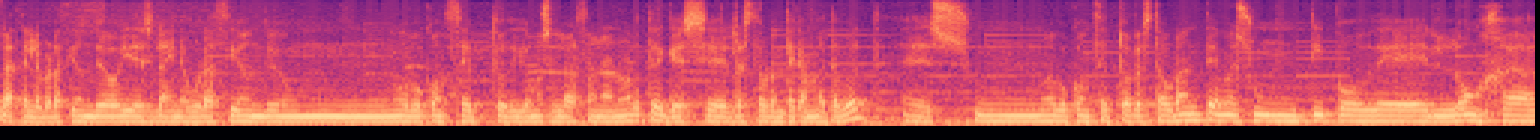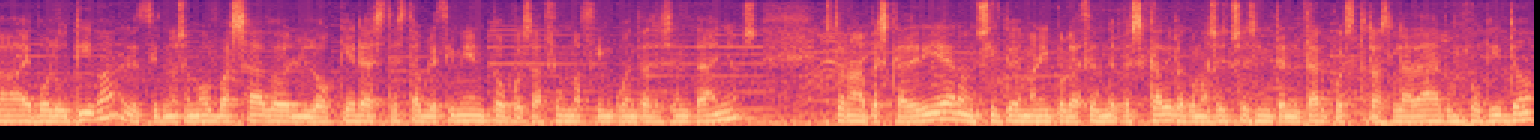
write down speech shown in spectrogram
La celebración de hoy es la inauguración de un nuevo concepto, digamos, en la zona norte, que es el restaurante Can Es un nuevo concepto de restaurante, es un tipo de lonja evolutiva, es decir, nos hemos basado en lo que era este establecimiento pues hace unos 50, 60 años. Esto era una pescadería, era un sitio de manipulación de pescado y lo que hemos hecho es intentar pues trasladar un poquito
